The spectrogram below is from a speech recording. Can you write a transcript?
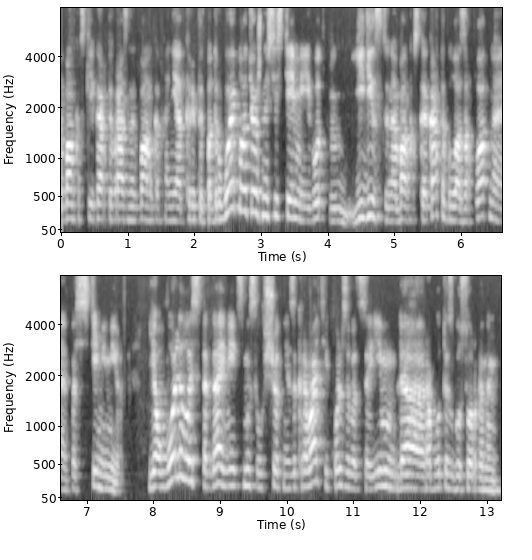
банковские карты в разных банках, они открыты по другой платежной системе, и вот единственная банковская карта была зарплатная по системе МИР. Я уволилась, тогда имеет смысл счет не закрывать и пользоваться им для работы с госорганами.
